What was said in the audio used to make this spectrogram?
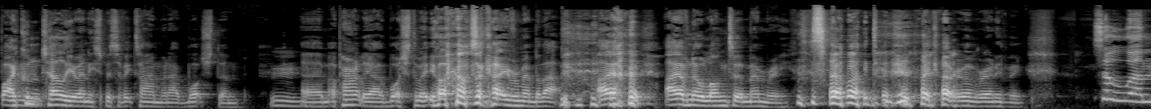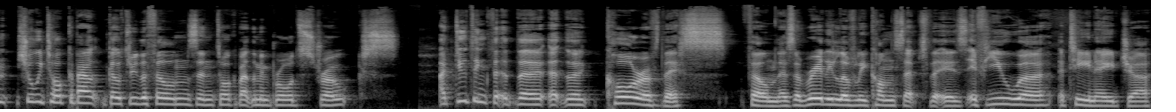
but I couldn't tell you any specific time when I watched them. Hmm. Um, apparently, I watched them at your house. I can't even remember that. I I have no long term memory, so I, I can't remember anything. So, um, shall we talk about go through the films and talk about them in broad strokes? I do think that at the at the core of this film, there's a really lovely concept that is if you were a teenager,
